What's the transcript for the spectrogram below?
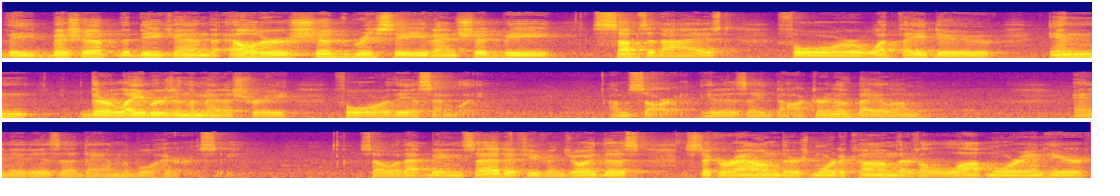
the bishop, the deacon, the elders should receive and should be subsidized for what they do in their labors in the ministry for the assembly. I'm sorry. It is a doctrine of Balaam and it is a damnable heresy. So, with that being said, if you've enjoyed this, stick around. There's more to come. There's a lot more in here.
